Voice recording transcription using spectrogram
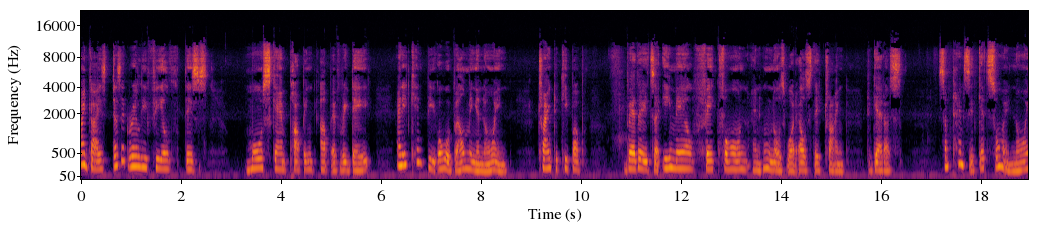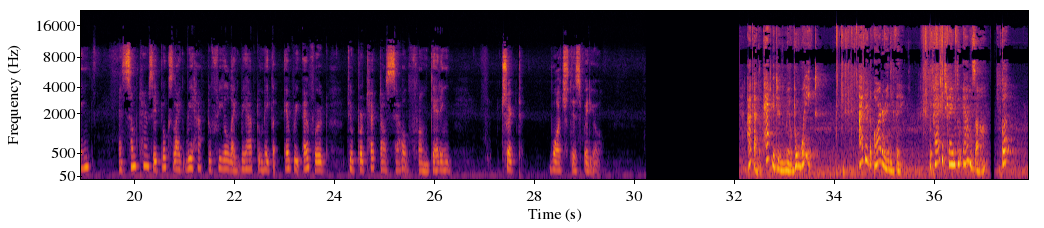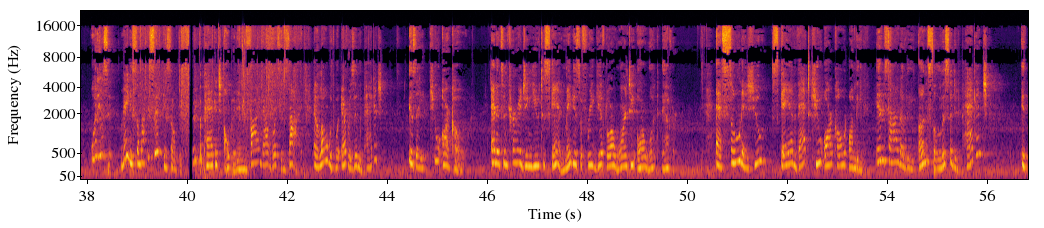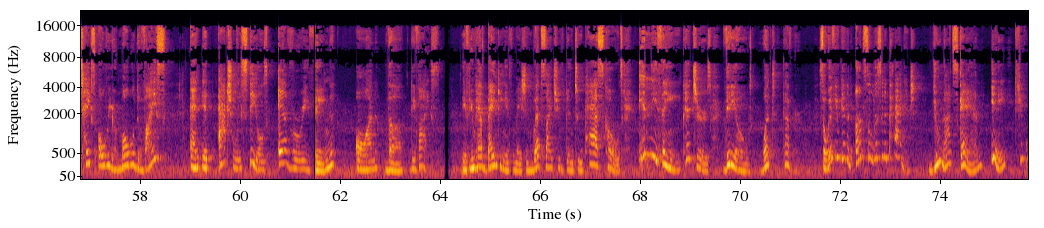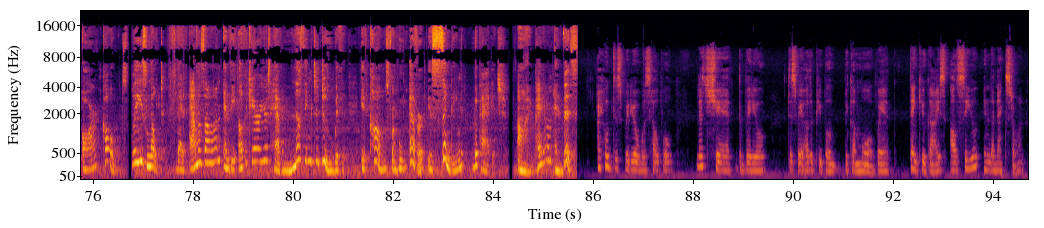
Hi guys, does it really feel there's more scam popping up every day? And it can be overwhelming, annoying, trying to keep up whether it's an email, fake phone, and who knows what else they're trying to get us. Sometimes it gets so annoying and sometimes it looks like we have to feel like we have to make every effort to protect ourselves from getting tricked. Watch this video. Package in the mail, but wait, I didn't order anything. The package came through Amazon, but what is it? Maybe somebody sent me something. Rip the package open and you find out what's inside. And along with whatever's in the package is a QR code and it's encouraging you to scan. Maybe it's a free gift or warranty or whatever. As soon as you scan that QR code on the inside of the unsolicited package, it takes over your mobile device and it actually steals everything on the device. If you have banking information, websites you've been to, passcodes, anything, pictures, videos, whatever. So if you get an unsolicited package, do not scan any QR codes. Please note that Amazon and the other carriers have nothing to do with it. It comes from whomever is sending the package. I'm Pam and this. I hope this video was helpful. Let's share the video. This way other people become more aware. Thank you guys. I'll see you in the next one.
